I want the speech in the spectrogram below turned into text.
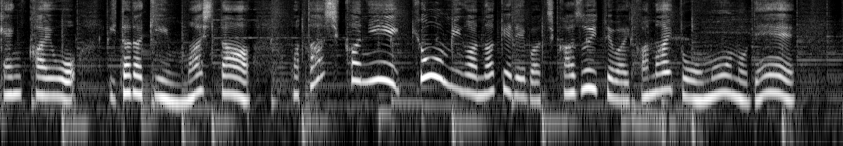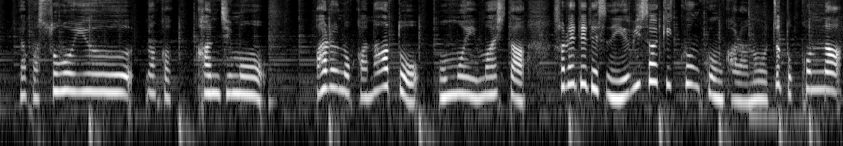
見解をいただきました、まあ、確かに興味がなければ近づいてはいかないと思うのでやっぱそういうなんか感じもあるのかなと思いました。それでですね指先くんくんからのちょっとこんな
